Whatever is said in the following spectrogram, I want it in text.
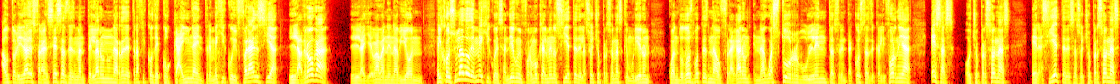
Autoridades francesas desmantelaron una red de tráfico de cocaína entre México y Francia. La droga la llevaban en avión. El Consulado de México en San Diego informó que al menos siete de las ocho personas que murieron cuando dos botes naufragaron en aguas turbulentas frente a costas de California. Esas ocho personas, eran, siete de esas ocho personas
